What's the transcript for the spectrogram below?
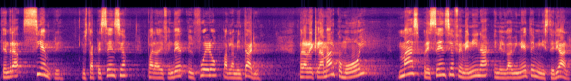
tendrá siempre nuestra presencia para defender el fuero parlamentario, para reclamar como hoy más presencia femenina en el gabinete ministerial,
